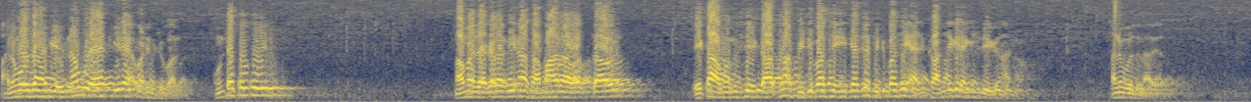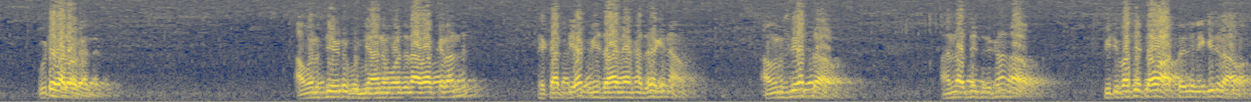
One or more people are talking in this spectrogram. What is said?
අනුමෝදන් කියනවා ඔය කියලා වටිට බලන්න. උන්ටත් ඔක වෙනවා. මම දැකලා තියෙනවා සමහර අවස්ථාවල ඒක අමනුෂ්‍යයෙක් ආපහා පිටිපස්සෙන් ඒක ඇතුලේ පිටිපස්සෙන් කන් දෙක නැගිලි දෙක ගන්නවා. අනුමෝදනාවය. උට ගලව ගන්න. අමනුෂ්‍යයෙකුට පුණ්‍යානුමෝදනාවක් කරන්න ඒ කට්ටියක් මේ දානයක් හදලා ගෙනාවා. අමනුෂ්‍යයත් ආවා. අන්න අතෙන් දෙකන් ආවා. පිටිපස්සේ තව අට දෙනෙක් ඉඳලා ආවා.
